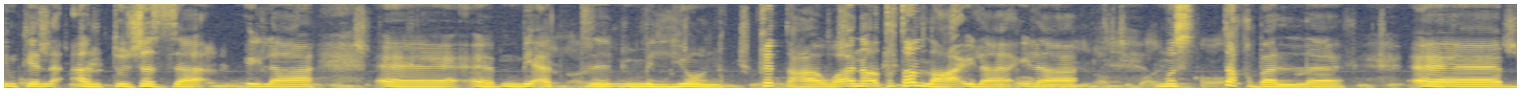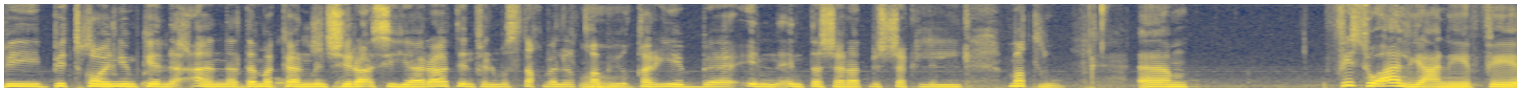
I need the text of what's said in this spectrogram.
يمكن أن تجزأ إلى مئة مليون قطعة. وأنا أتطلع إلى إلى مستقبل ببيتكوين. يمكن أن نتمكن من شراء سيارات في المستقبل القريب إن انتشرت بالشكل المطلوب. في سؤال يعني في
